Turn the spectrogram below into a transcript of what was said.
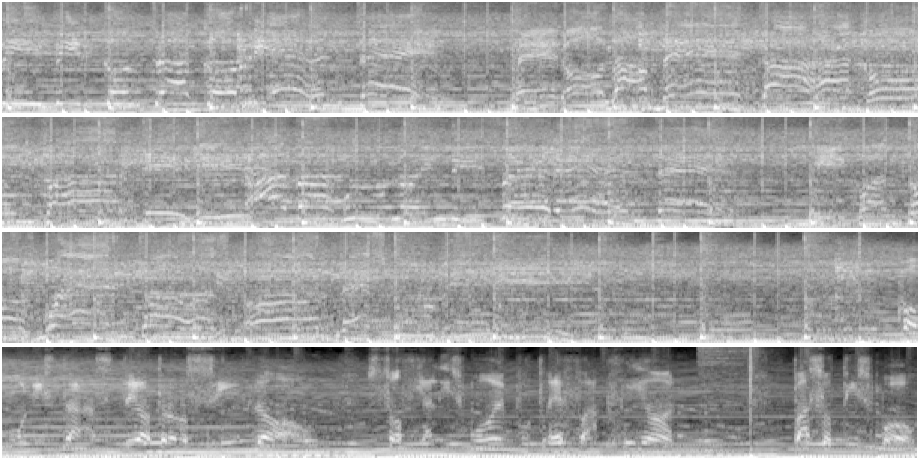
Vivir contracorriente, pero la meta compartir cada uno indiferente y cuantos muertos por descubrir Comunistas de otro siglo, socialismo en putrefacción, pasotismo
